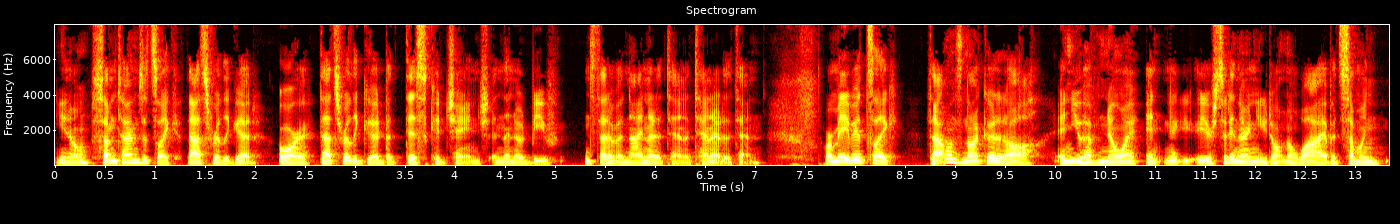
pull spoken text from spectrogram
You know, sometimes it's like, that's really good, or that's really good, but this could change. And then it would be instead of a nine out of 10, a 10 out of 10. Or maybe it's like, that one's not good at all. And you have no, and you're sitting there and you don't know why, but someone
